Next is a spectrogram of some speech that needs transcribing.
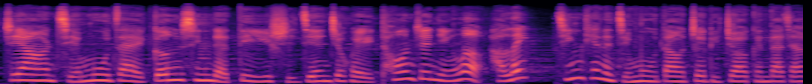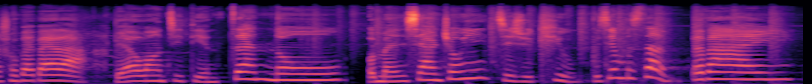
这样节目在更新的第一时间就会通知您了。好嘞，今天的节目到这里就要跟大家说拜拜啦，不要忘记点赞哦。我们下周一继续 Q，不见不散，拜拜。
